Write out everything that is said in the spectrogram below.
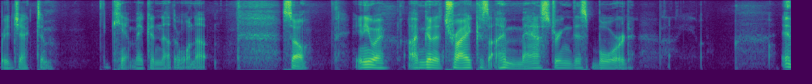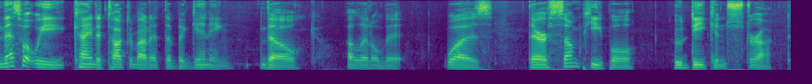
reject him. You can't make another one up. So, anyway, I'm going to try because I'm mastering this board. And that's what we kind of talked about at the beginning, though, a little bit, was there are some people who deconstruct,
